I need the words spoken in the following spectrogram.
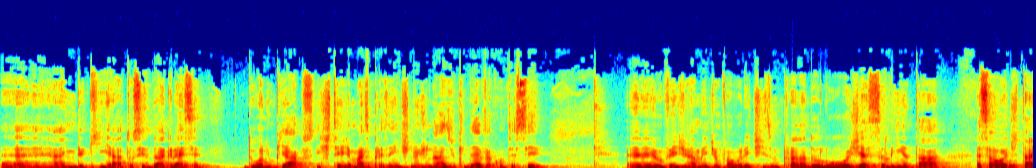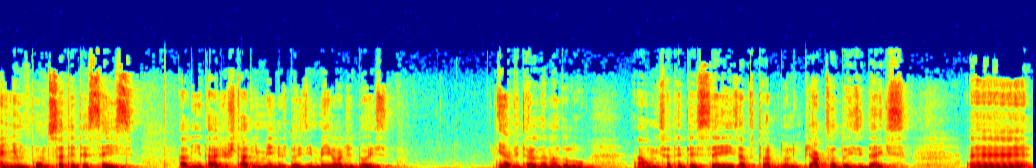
É, ainda que a torcida da Grécia do Olympiacos esteja mais presente no ginásio, que deve acontecer. É, eu vejo realmente um favoritismo para Anadolu. Hoje essa linha tá, essa odd está em 1.76. A linha está ajustada em menos 2,5 odd 2. E a vitória da Anadolu a 1,76, a vitória do Olympiacos a 2,10. É,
